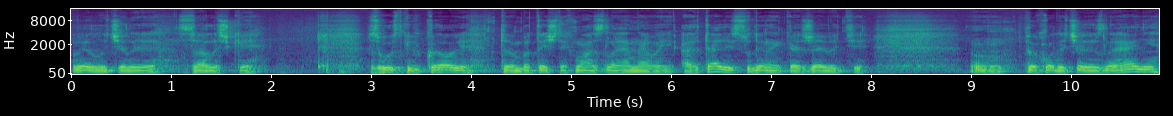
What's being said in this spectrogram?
Вилучили залишки згустків крові, тромботичних мас з легеневої артерії, судина, яка живить, проходить через легені,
